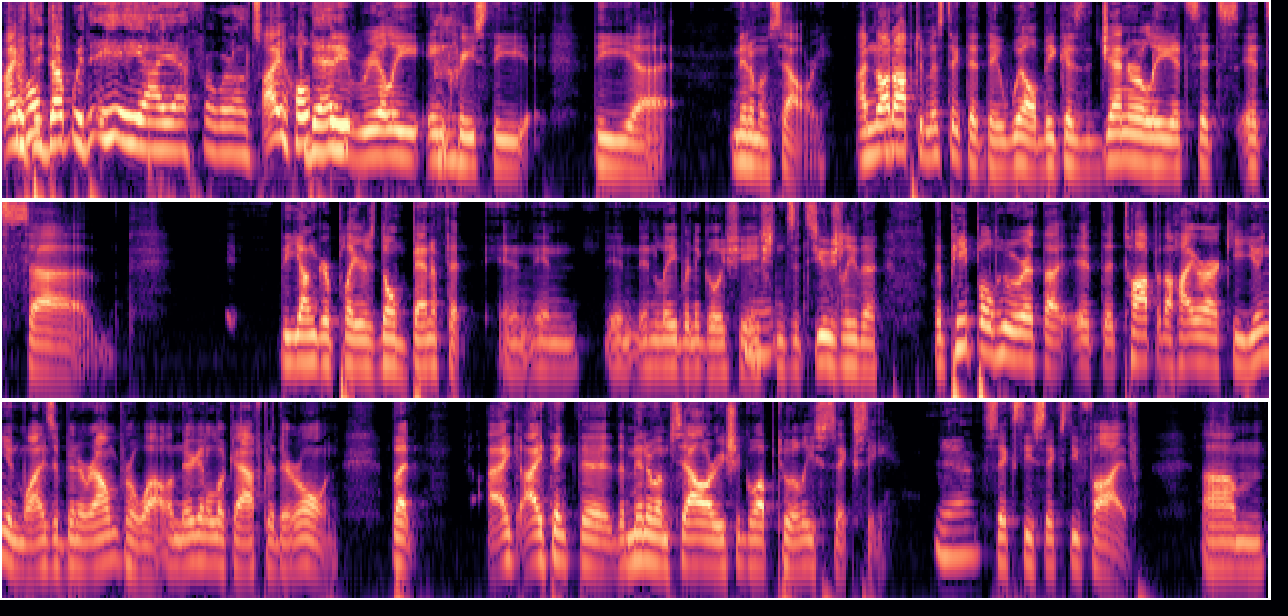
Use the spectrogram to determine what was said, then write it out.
I if they hope- with AAIF or what else? I hope dead? they really increase the the uh, minimum salary. I'm not optimistic that they will because generally it's it's it's uh, the younger players don't benefit in in, in, in labor negotiations. It's usually the the people who are at the at the top of the hierarchy union wise have been around for a while and they're going to look after their own. But I, I think the, the minimum salary should go up to at least 60. yeah. 60, 65. Um,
